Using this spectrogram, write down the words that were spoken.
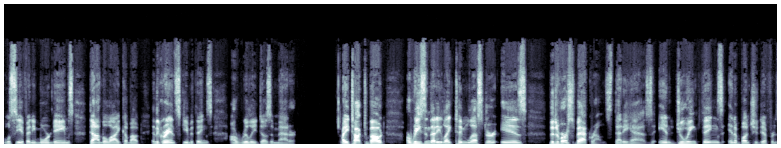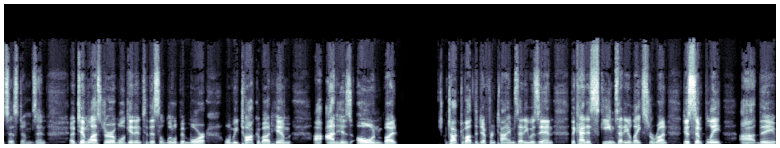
We'll see if any more names down the line come out. In the grand scheme of things, uh, really doesn't matter. He talked about a reason that he liked Tim Lester is the diverse backgrounds that he has in doing things in a bunch of different systems. And uh, Tim Lester, we'll get into this a little bit more when we talk about him uh, on his own, but talked about the different times that he was in, the kind of schemes that he likes to run, just simply uh, the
